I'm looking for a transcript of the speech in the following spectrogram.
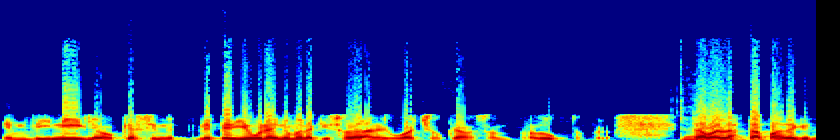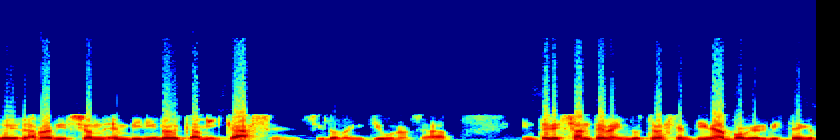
en vinilo, casi le pedí una y no me la quiso dar el guacho, claro, son productos, pero estaba en las tapas de, la revisión en vinilo de Kamikaze, en el siglo XXI, o sea, interesante la industria argentina porque viste que,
